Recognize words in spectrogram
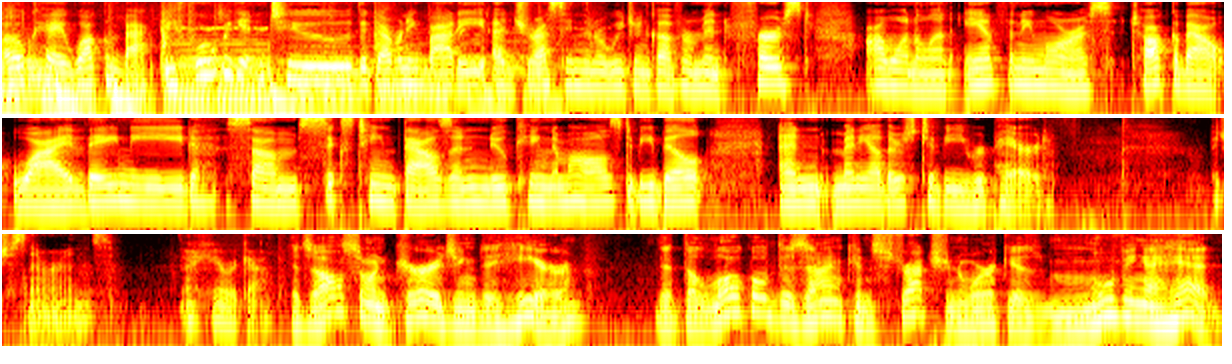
Okay, welcome back. Before we get into the governing body addressing the Norwegian government, first, I want to let Anthony Morris talk about why they need some 16,000 new kingdom halls to be built and many others to be repaired. It just never ends. Oh, here we go. It's also encouraging to hear that the local design construction work is moving ahead.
